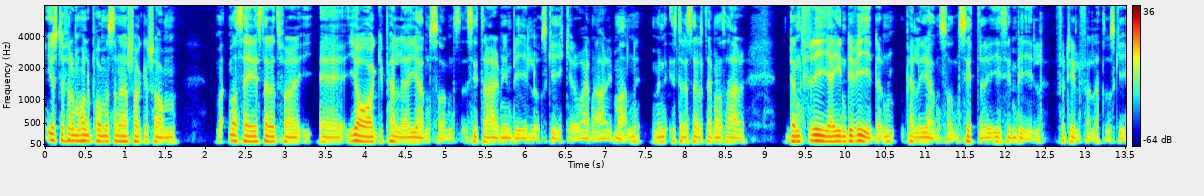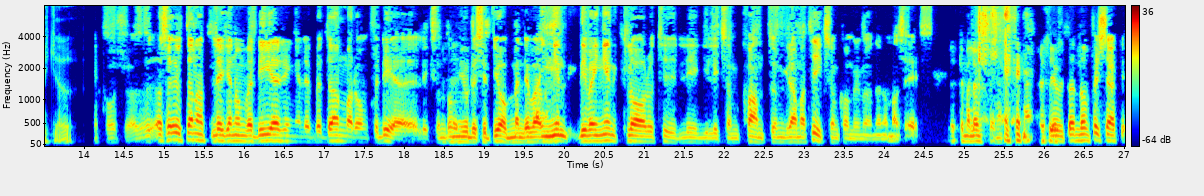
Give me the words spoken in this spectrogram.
Just det, för de håller på med sådana här saker som ma- man säger istället för eh, jag, Pelle Jönsson, sitter här i min bil och skriker och är en arg man. Men istället istället är man så här, den fria individen, Pelle Jönsson, sitter i sin bil för tillfället och skriker. Korsrad. Alltså utan att lägga någon värdering eller bedöma dem för det. Liksom, de gjorde sitt jobb, men det var ingen, det var ingen klar och tydlig liksom, kvantumgrammatik som kom i munnen om man säger. Det kan man lugnt säga. Utan de försöker,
